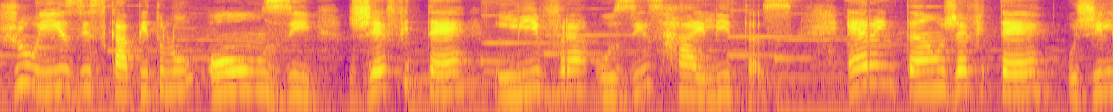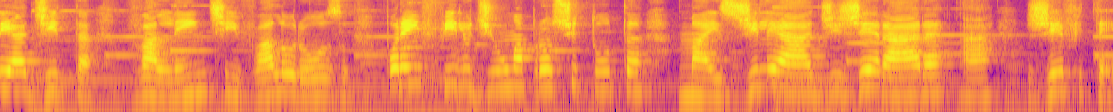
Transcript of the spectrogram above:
Juízes capítulo 11. Jefité livra os israelitas. Era então Jefité, o gileadita, valente e valoroso, porém filho de uma prostituta, mas Gileade gerara a Jefité.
